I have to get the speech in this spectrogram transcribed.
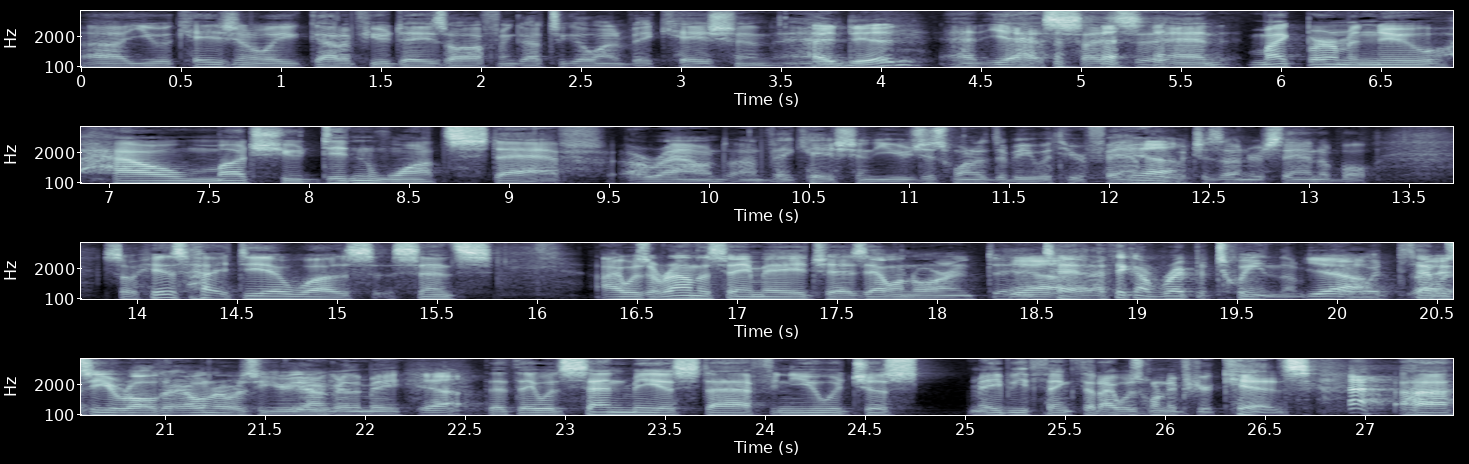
uh, you occasionally got a few days off and got to go on vacation. And, I did, and yes, I, and Mike Berman knew how much you didn't want staff around on vacation. You just wanted to be with your family, yeah. which is understandable. So his idea was since I was around the same age as Eleanor and, and yeah. Ted. I think I'm right between them. Yeah, would, Ted right. was a year older. Eleanor was a year younger than me. Yeah, that they would send me as staff, and you would just maybe think that I was one of your kids. Uh,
